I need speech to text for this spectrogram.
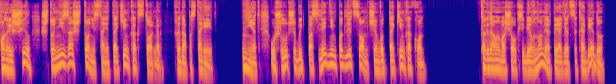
Он решил, что ни за что не станет таким, как Стормер, когда постареет. Нет, уж лучше быть последним подлецом, чем вот таким, как он. Когда он вошел к себе в номер переодеться к обеду,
